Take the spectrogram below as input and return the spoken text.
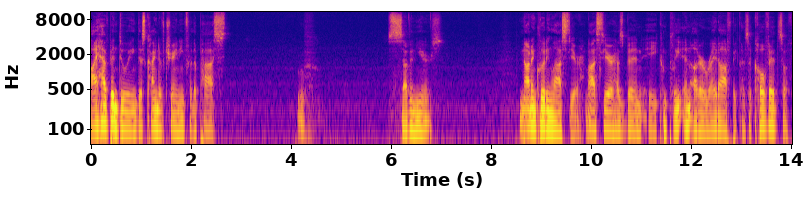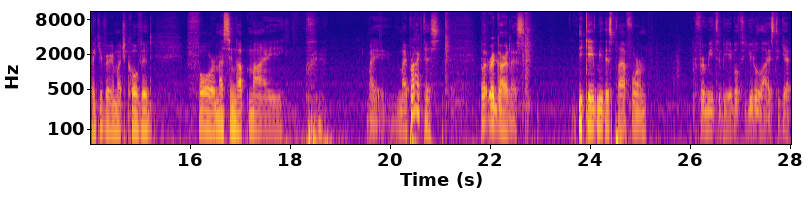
I have been doing this kind of training for the past oof, seven years not including last year. Last year has been a complete and utter write off because of COVID. So thank you very much, COVID, for messing up my my my practice. But regardless, it gave me this platform for me to be able to utilize to get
